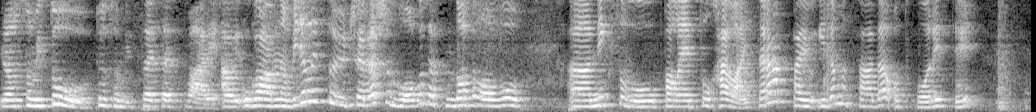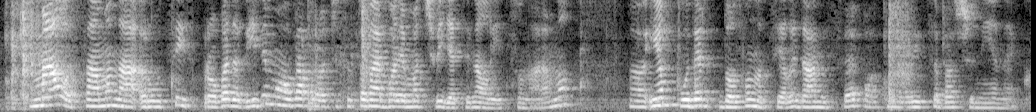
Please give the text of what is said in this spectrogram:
jer su mi tu, tu su mi sve te stvari, ali uglavnom vidjeli ste u jučerašnjem vlogu da sam dobila ovu uh, NYX-ovu paletu highlightera, pa ju idemo sada otvoriti malo samo na ruci isproba da vidimo, ali zapravo će se to najbolje moći vidjeti na licu naravno. imam puder doslovno cijeli dan i sve, pa ako na lice baš nije neko.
